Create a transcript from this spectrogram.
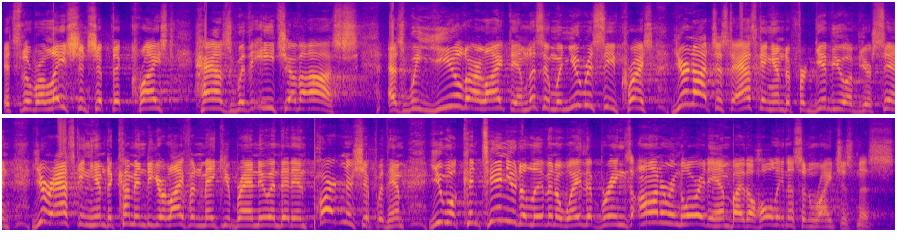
It's the relationship that Christ has with each of us as we yield our life to Him. Listen, when you receive Christ, you're not just asking Him to forgive you of your sin, you're asking Him to come into your life and make you brand new, and that in partnership with Him, you will continue to live in a way that brings honor and glory to Him by the holiness and righteousness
